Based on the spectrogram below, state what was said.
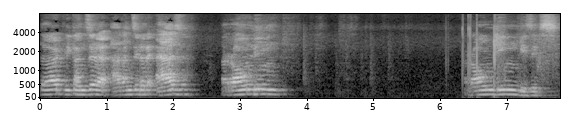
that we consider consider as rounding rounding digits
